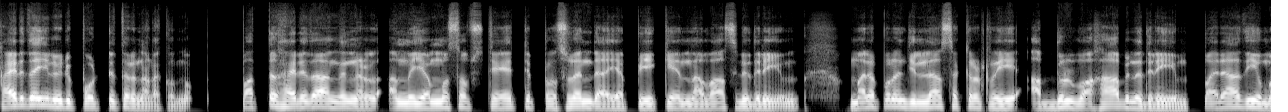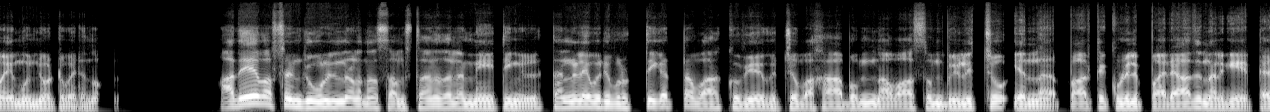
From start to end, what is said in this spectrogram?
ഹരിതയിൽ ഒരു പൊട്ടിത്തെറി നടക്കുന്നു. പത്ത് ഹരിത അംഗങ്ങൾ അന്ന് എം എസ് എഫ് സ്റ്റേറ്റ് പ്രസിഡന്റായ പി കെ നവാസിനെതിരെയും മലപ്പുറം ജില്ലാ സെക്രട്ടറി അബ്ദുൾ വഹാബിനെതിരെയും പരാതിയുമായി മുന്നോട്ട് വരുന്നു. അതേ വർഷം ജൂണിൽ നടന്ന സംസ്ഥാനതല മീറ്റിംഗിൽ തങ്ങളെ ഒരു വൃത്തികെട്ട വാക്കുപയോഗിച്ച് വഹാബും നവാസും വിളിച്ചു എന്ന് പാർട്ടിക്കുള്ളിൽ പരാതി നൽകിയിട്ട്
